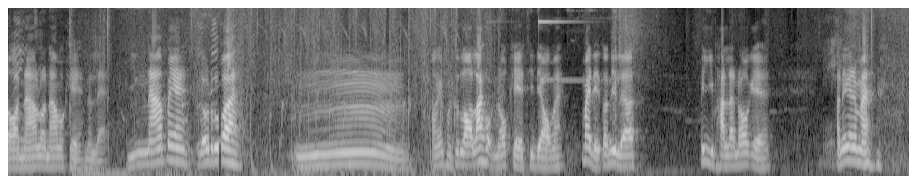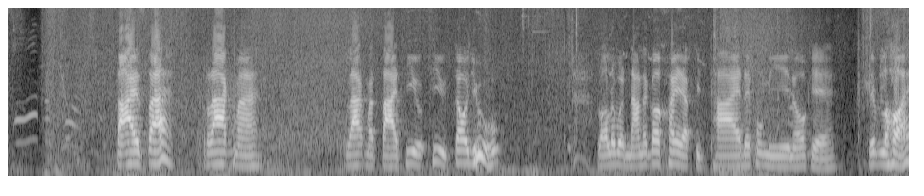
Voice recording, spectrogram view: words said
รอน้ำรอน้ำโอเค นั่นแหละ ยิงน้ำไปรัวๆอืมเอางี้ผมจะรอไล่หดนะโอเคทีเดียวไหมไม่เดี๋ยวตอนนี้เหลือไม่กี่พันแล้วนะโอเค อันนี้กันไหมตายซะลากมาลากมาตายที่ที่เจ้าอยู่ รอระเบิดน้ำแล้วก็ค่อยแบบปิดท้ายได้พวกนี้เนอะโอเค เรียบร้อย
